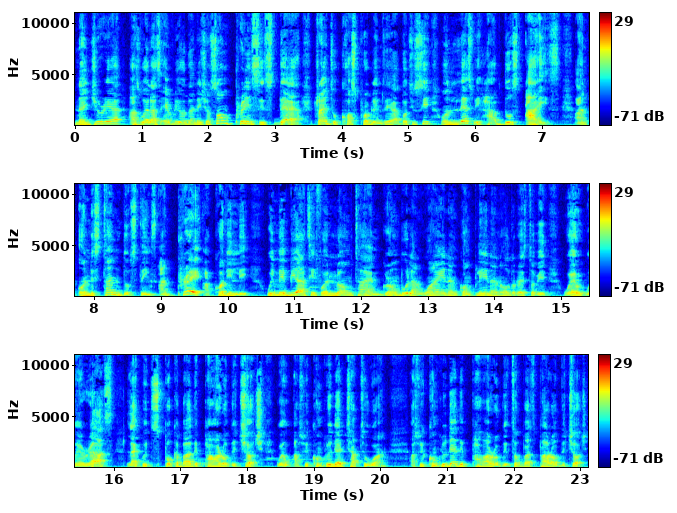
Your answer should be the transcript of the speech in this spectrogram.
Nigeria as well as every other nation. Some princes there trying to cause problems there but you see unless we have those eyes and understand those things and pray accordingly we may be at it for a long time grumble and whine and complain and all the rest of it. Whereas like we spoke about the power of the church when as we concluded chapter 1 as we concluded the power of the talk about the power of the church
